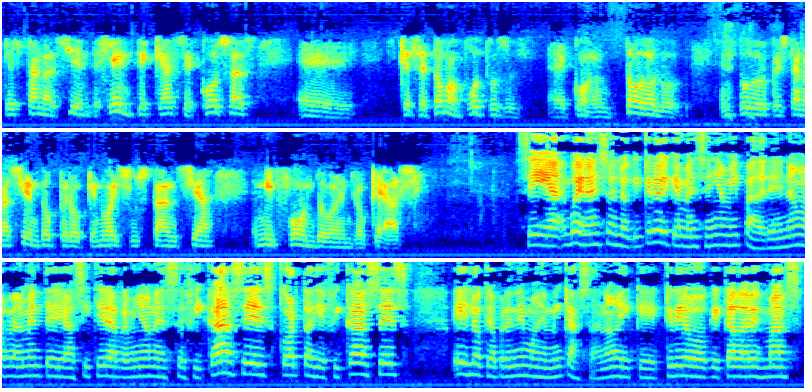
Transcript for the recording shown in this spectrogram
que están haciendo, gente que hace cosas eh, que se toman fotos eh, con todo lo en todo lo que están haciendo, pero que no hay sustancia ni fondo en lo que hace. Sí, ah, bueno, eso es lo que creo y que me enseñó mi padre, ¿no? Realmente asistir a reuniones eficaces, cortas y eficaces, es lo que aprendimos en mi casa, ¿no? Y que creo que cada vez más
